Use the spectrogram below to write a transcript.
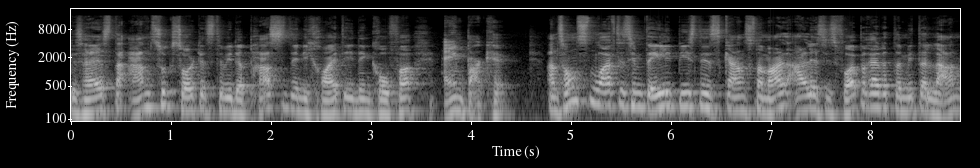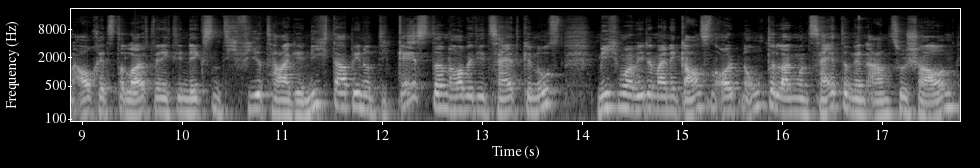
Das heißt, der Anzug sollte jetzt wieder passen, den ich heute in den Koffer einpacke. Ansonsten läuft es im Daily Business ganz normal. Alles ist vorbereitet, damit der Laden auch jetzt da läuft, wenn ich die nächsten vier Tage nicht da bin. Und die gestern habe ich die Zeit genutzt, mich mal wieder meine ganzen alten Unterlagen und Zeitungen anzuschauen,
